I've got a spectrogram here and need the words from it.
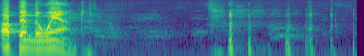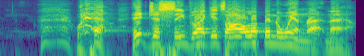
up in the wind? Well, it just seems like it's all up in the wind right now.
